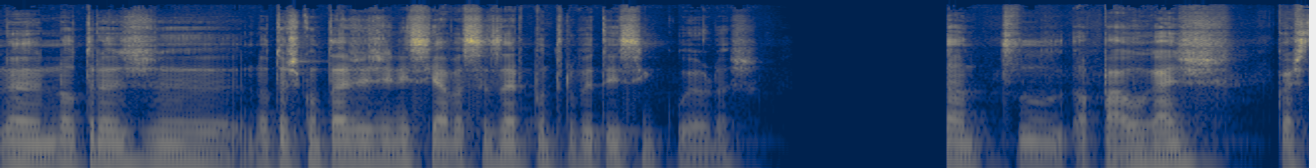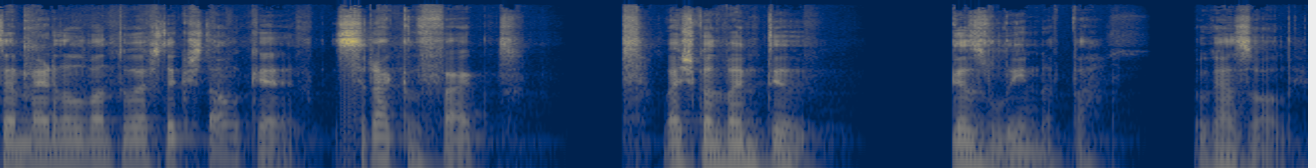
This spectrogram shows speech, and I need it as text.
uh, noutras, uh, noutras contagens iniciava-se a 0.95 euros. Portanto, opa, o gajo com esta merda levantou esta questão, que é, será que de facto gajo quando vai meter gasolina, pá, o gasóleo.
